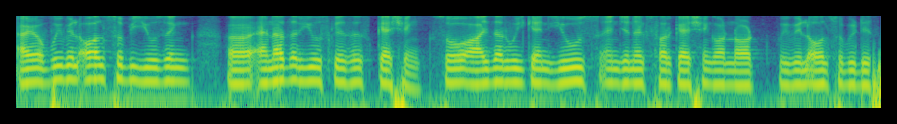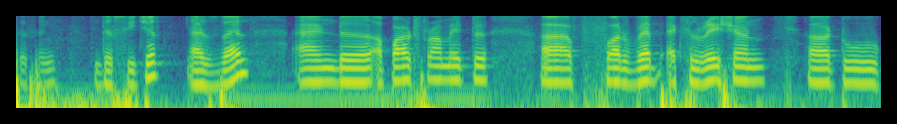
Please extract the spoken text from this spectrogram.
Uh, we will also be using uh, another use case is caching. So either we can use nginx for caching or not we will also be discussing this feature as well and uh, apart from it uh, for web acceleration uh, to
